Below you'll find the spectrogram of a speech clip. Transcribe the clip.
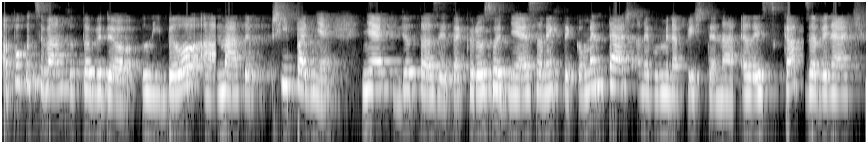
a pokud se vám toto video líbilo a máte případně nějaký dotazy, tak rozhodně zanechte komentář anebo mi napište na eliska zavináč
